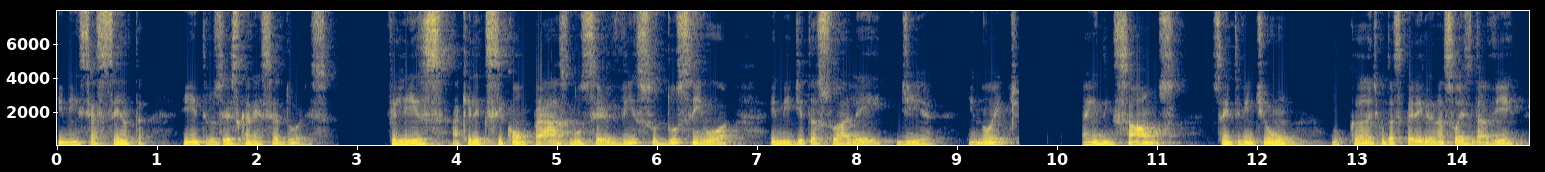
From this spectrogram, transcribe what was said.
e nem se assenta entre os escarnecedores. Feliz aquele que se compraz no serviço do Senhor e medita sua lei dia e noite. Ainda em Salmos 121, no Cântico das Peregrinações de Davi,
